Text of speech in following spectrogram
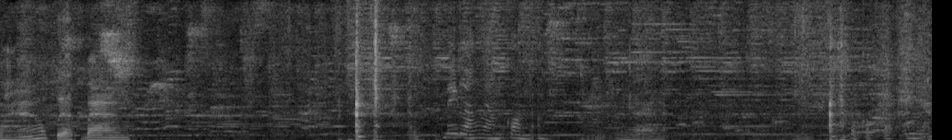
ว้าว เปลือกบาง ได้ล้างน้ำก่อนเหรอว้าวสกปรกเนี่ย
